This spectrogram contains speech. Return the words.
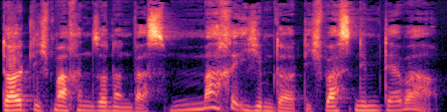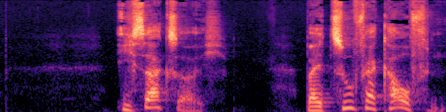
deutlich machen, sondern was mache ich ihm deutlich, was nimmt er wahr. Ich sag's euch, bei zu verkaufen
